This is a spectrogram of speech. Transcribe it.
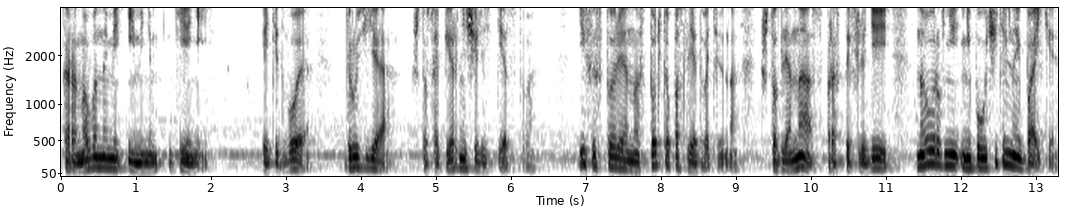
коронованными именем гений. Эти двое – друзья, что соперничали с детства. Их история настолько последовательна, что для нас, простых людей, на уровне не поучительной байки,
